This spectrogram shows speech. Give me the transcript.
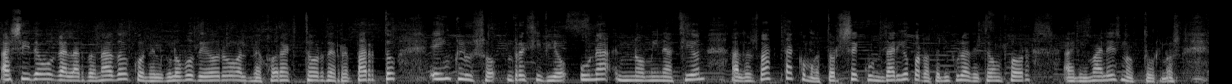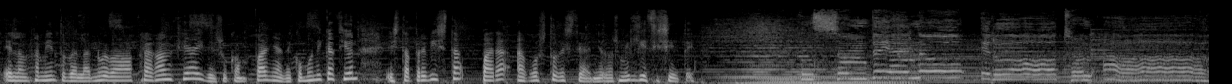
ha sido galardonado con el Globo de Oro al mejor actor de reparto e incluso recibió una nominación a los BAFTA como actor secundario por la película de Tom Ford, Animales Nocturnos. El lanzamiento de la nueva fragancia y de su campaña de comunicación está prevista para agosto de este año, 2017. And someday I know it'll all turn out.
